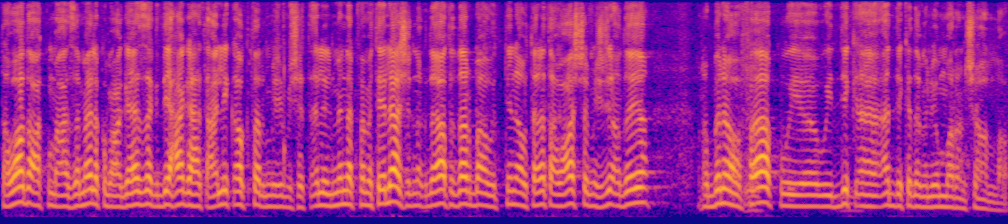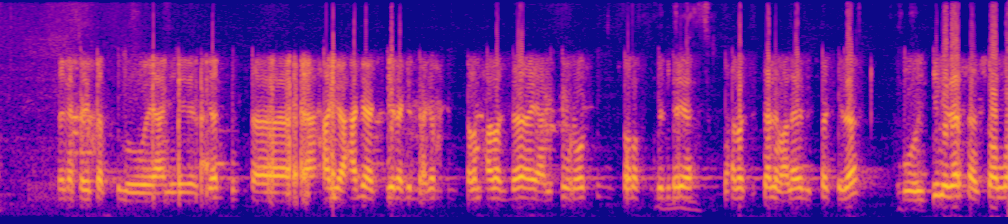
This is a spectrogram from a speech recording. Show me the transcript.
تواضعك مع زمايلك ومع جهازك دي حاجة هتعليك أكتر مش مش هتقلل منك. فما تقلقش إنك ضيعت ضربه أو اتنين أو تلاتة أو 10 مش دي قضية. ربنا يوفقك وي- ويديك قد كده مليون مرة إن شاء الله. ربنا يخليك ويعني بجد حاجة حاجة كبيرة جدا يا كابتن كلام حضرتك ده. يعني فوق راسي وشرف كبير ليا حضرتك تتكلم عليا بالشكل ده. ويديني دافع إن شاء الله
